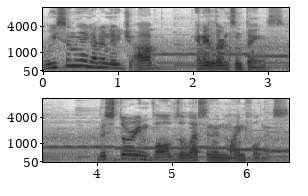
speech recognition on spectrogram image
recently I got a new job and I learned some things. This story involves a lesson in mindfulness.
